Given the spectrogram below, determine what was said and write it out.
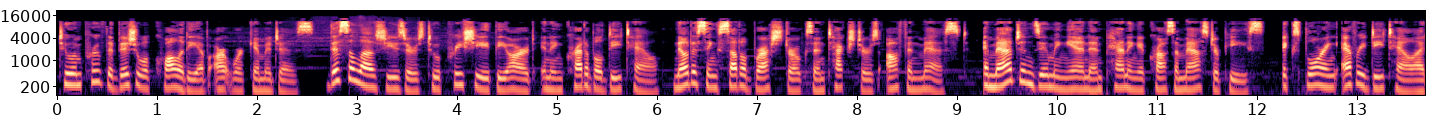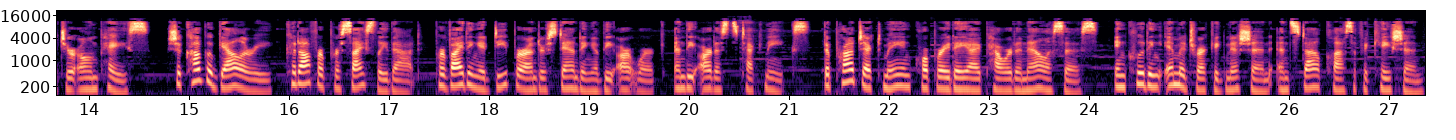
to improve the visual quality of artwork images. This allows users to appreciate the art in incredible detail, noticing subtle brushstrokes and textures often missed. Imagine zooming in and panning across a masterpiece, exploring every detail at your own pace. Chicago Gallery could offer precisely that, providing a deeper understanding of the artwork and the artist's techniques. The project may incorporate AI-powered analysis, including image recognition and style classification,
